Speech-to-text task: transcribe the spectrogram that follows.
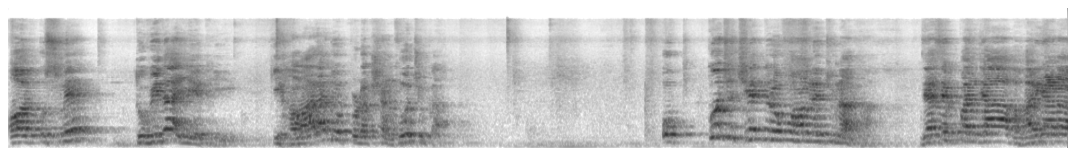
और उसमें दुविधा ये थी कि हमारा जो प्रोडक्शन हो चुका, वो कुछ क्षेत्रों को हमने चुना था। जैसे पंजाब, हरियाणा,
